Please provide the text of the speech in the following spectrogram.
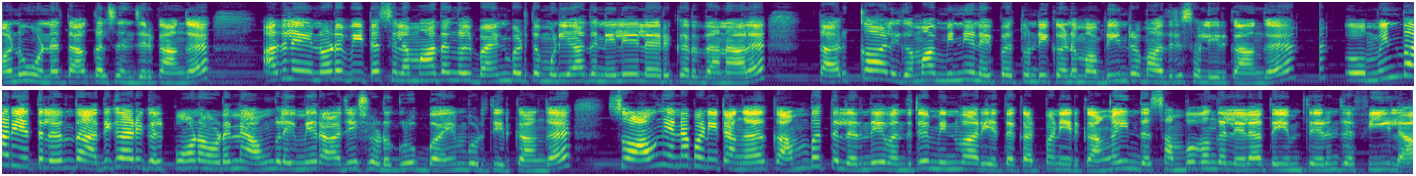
மனு ஒண்ணு தாக்கல் செஞ்சிருக்காங்க. அதுல என்னோட வீட்டை சில மாதங்கள் பயன்படுத்த முடியாத நிலையில இருக்கிறதுனால தற்காலிகமா மின் இணைப்பை துண்டிக்கணும் அப்படின்ற மாதிரி சொல்லியிருக்காங்க. ஸோ மின் வாரியத்துல இருந்து அதிகாரிகள் போன உடனே அவங்களையுமே ராஜேஷோட குரூப் பயன்படுத்தி இருக்காங்க ஸோ அவங்க என்ன பண்ணிட்டாங்க? கம்பத்துல இருந்தே வந்துட்டு மின் வாரியத்தை கட் பண்ணியிருக்காங்க. இந்த சம்பவங்கள் எல்லாம் எல்லாத்தையும் தெரிஞ்ச ஃபீலா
